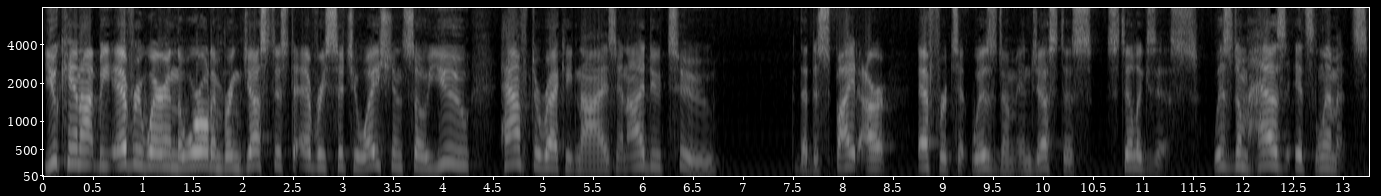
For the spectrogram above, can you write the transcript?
You cannot be everywhere in the world and bring justice to every situation, so you have to recognize, and I do too, that despite our efforts at wisdom, injustice still exists. Wisdom has its limits.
